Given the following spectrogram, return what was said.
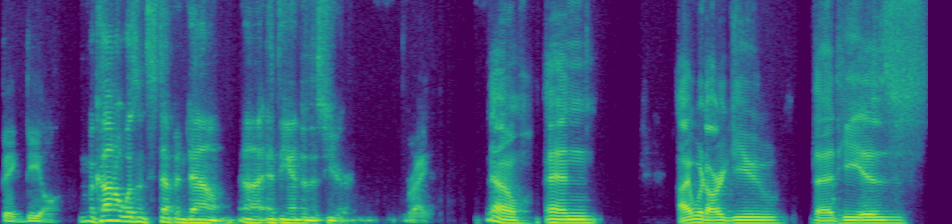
big deal. McConnell wasn't stepping down uh, at the end of this year. No, and I would argue that he is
